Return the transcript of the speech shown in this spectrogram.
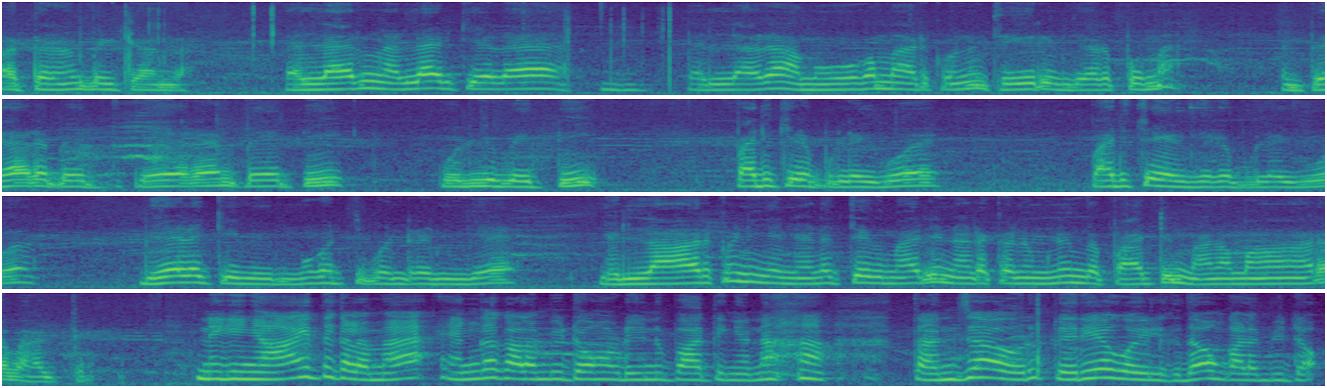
பத்திரமா போயிட்டு வாங்க. எல்லாரும் நல்லா இருக்கீங்களா எல்லாரும் அமோகமாக இருக்கணும். செய்கிறோம் சிறப்புமா என் பேரை பேத்தி பேரன் பேத்தி கொள்ளு பேத்தி படிக்கிற பிள்ளைவோ பரீட்சை எழுதுகிற பிள்ளைவோ வேலைக்கு முயற்சி பண்ணுற நீங்கள் எல்லாருக்கும் நீங்கள் நினச்சது மாதிரி நடக்கணும்னு இந்த பாட்டி மனமார வாழ்த்தும். இன்னைக்கு ஞாயிற்றுக்கிழமை எங்கே கிளம்பிட்டோம் அப்படின்னு பார்த்தீங்கன்னா தஞ்சாவூர் பெரிய கோயிலுக்கு தான் கிளம்பிட்டோம்.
